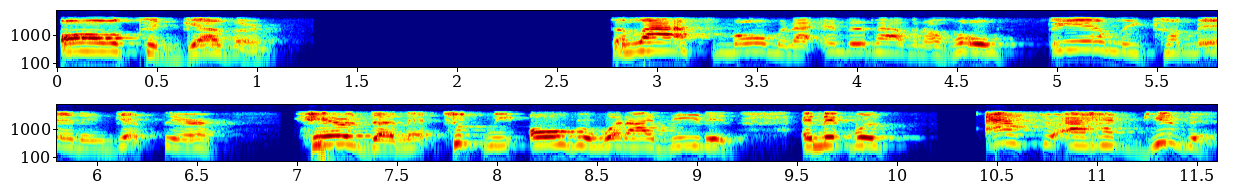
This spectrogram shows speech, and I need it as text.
all together the last moment i ended up having a whole family come in and get their hair done that took me over what i needed and it was after i had given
